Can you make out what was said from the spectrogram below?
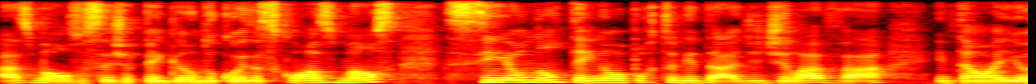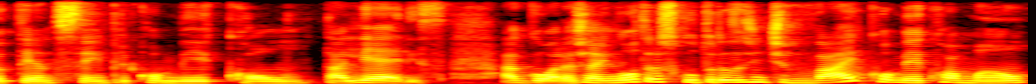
as mãos, ou seja, pegando coisas com as mãos, se eu não tenho a oportunidade de lavar. Então aí eu tento sempre comer com talheres. Agora, já em outras culturas a gente vai comer com a mão,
